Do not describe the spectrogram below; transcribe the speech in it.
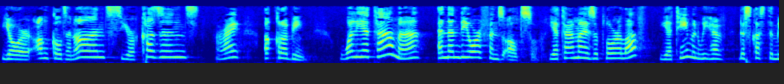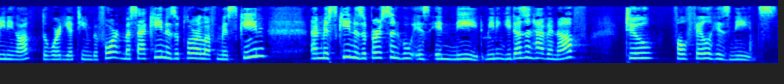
your uncles and aunts, your cousins, alright? Aqrabin. Wal yatama, and then the orphans also. Yatama is a plural of yatim, and we have discussed the meaning of the word yatim before. Masakin is a plural of miskin, and miskin is a person who is in need, meaning he doesn't have enough to fulfill his needs.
